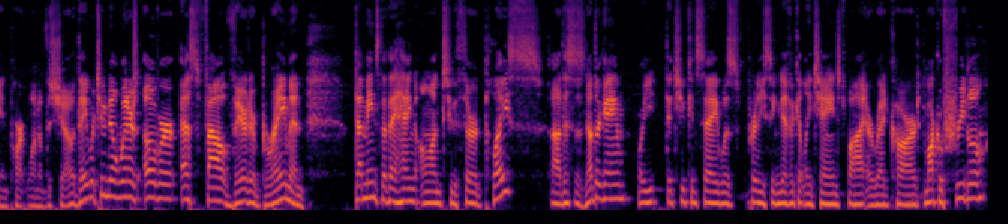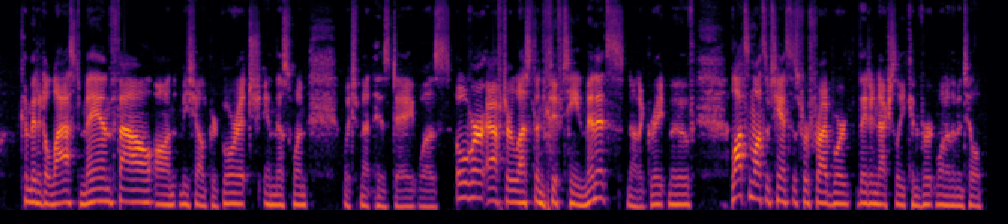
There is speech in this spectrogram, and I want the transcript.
in part one of the show. They were 2 0 winners over SV Werder Bremen. That means that they hang on to third place. Uh, this is another game where you, that you could say was pretty significantly changed by a red card. Marco Friedl committed a last man foul on Michael Gregoritsch in this one, which meant his day was over after less than 15 minutes. Not a great move. Lots and lots of chances for Freiburg. They didn't actually convert one of them until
